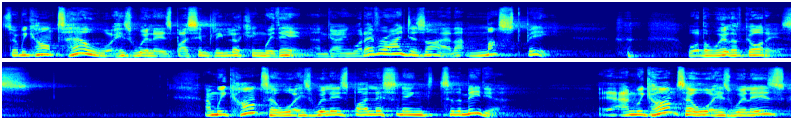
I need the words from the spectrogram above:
So we can't tell what His will is by simply looking within and going, whatever I desire, that must be what the will of God is. And we can't tell what His will is by listening to the media and we can't tell what his will is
